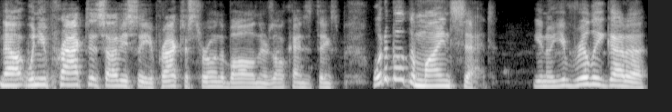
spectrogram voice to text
Now, when you practice, obviously you practice throwing the ball and there's all kinds of things. What about the mindset? You know, you've really got to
